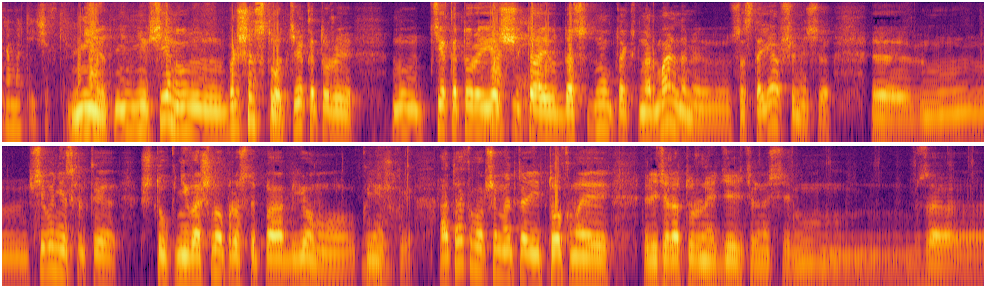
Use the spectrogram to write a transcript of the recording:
драматически. Нет, не, не все, но э, большинство. Те, которые, ну, те, которые я считаю дос- ну, так, нормальными, состоявшимися, э, всего несколько штук не вошло просто по объему книжку. А так, в общем, это итог моей литературной деятельности за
